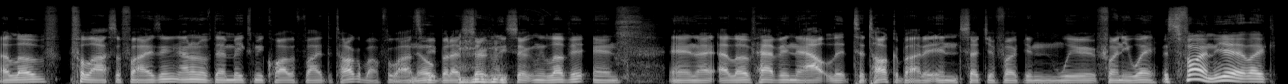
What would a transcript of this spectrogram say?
I love philosophizing. I don't know if that makes me qualified to talk about philosophy, Nope. but I certainly certainly love it, and and I, I love having the outlet to talk about it in such a fucking weird, funny way. It's fun, yeah. Like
